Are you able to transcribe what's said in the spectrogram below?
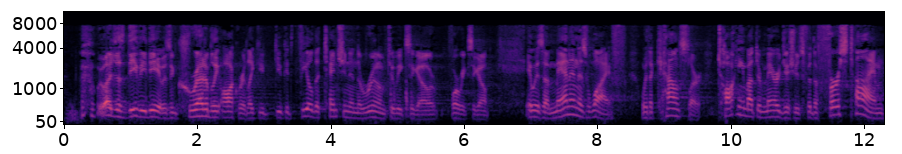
we watched this DVD. It was incredibly awkward. Like you, you could feel the tension in the room two weeks ago or four weeks ago. It was a man and his wife with a counselor talking about their marriage issues for the first time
